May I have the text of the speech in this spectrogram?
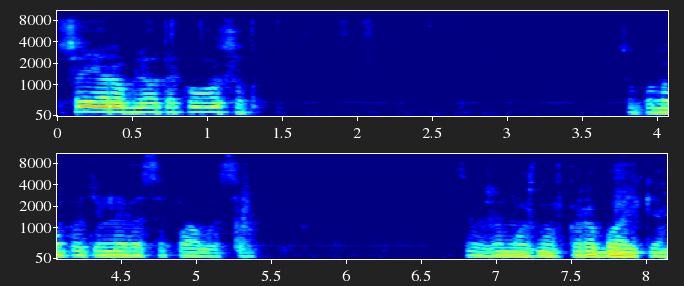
що я роблю такого, щоб, щоб воно потім не висипалося. Це вже можна в карабайки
